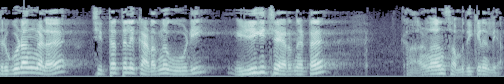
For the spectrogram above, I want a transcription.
ത്രിഗുണങ്ങൾ ചിത്തത്തിൽ കടന്നുകൂടി ഇഴുകിച്ചേർന്നിട്ട് കാണാൻ സമ്മതിക്കണില്ല.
